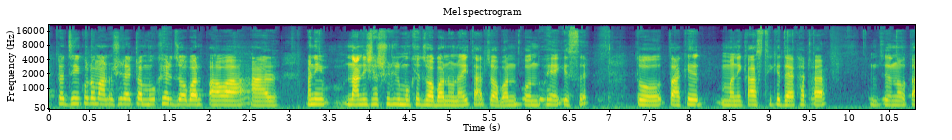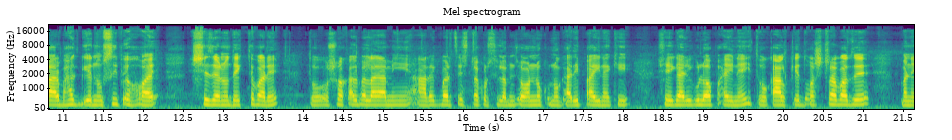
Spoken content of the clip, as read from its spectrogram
একটা যে কোনো মানুষের একটা মুখের জবান পাওয়া আর মানে নানি শাশুড়ির মুখে জবানও নাই, তার জবান বন্ধ হয়ে গেছে। তো তাকে মানে কাছ থেকে দেখাটা যেন তার ভাগ্যে নসিবে হয়, সে যেন দেখতে পারে। তো সকালবেলায় আমি আরেকবার চেষ্টা করছিলাম যে অন্য কোনো গাড়ি পাই নাকি, সেই গাড়িগুলো পাই নাই। তো কালকে দশটা বাজে মানে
